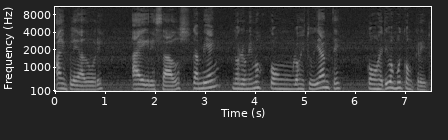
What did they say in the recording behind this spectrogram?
a empleadores, a egresados. También nos reunimos con los estudiantes con objetivos muy concretos.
